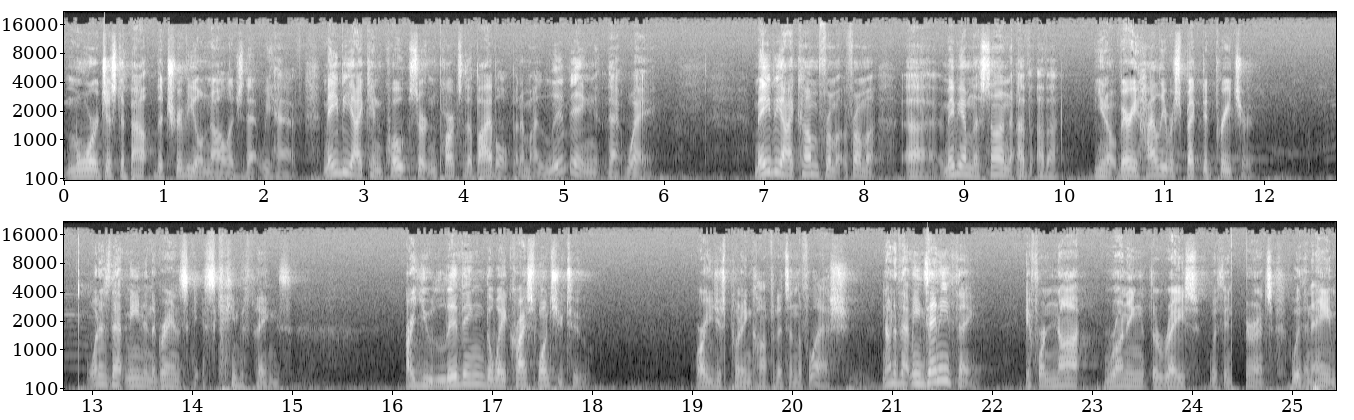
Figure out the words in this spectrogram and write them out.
more just about the trivial knowledge that we have. Maybe I can quote certain parts of the Bible, but am I living that way? Maybe I come from, from a, uh, maybe I'm the son of, of a, you know, very highly respected preacher. What does that mean in the grand scheme of things? Are you living the way Christ wants you to? Or are you just putting confidence in the flesh? None of that means anything if we're not running the race with endurance, with an aim,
